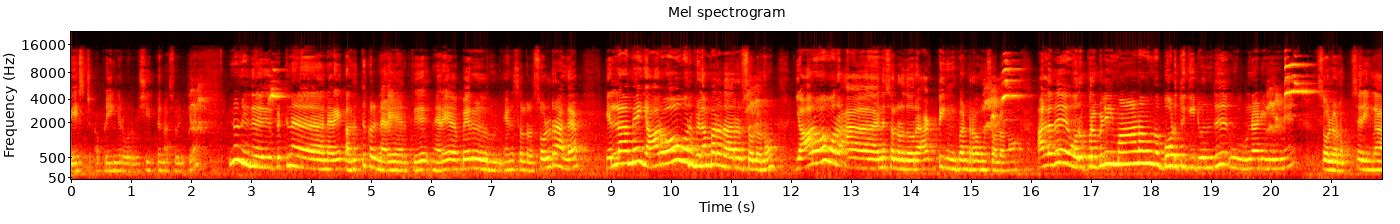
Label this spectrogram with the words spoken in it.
வேஸ்ட் அப்படிங்கிற ஒரு விஷயத்தை நான் சொல்லிக்கிறேன். இன்னொன்று இது பற்றின நிறைய கருத்துக்கள் நிறைய இருக்குது நிறைய பேர் என்ன சொல்கிற சொல்கிறாங்க எல்லாமே யாரோ ஒரு விளம்பரதாரர் சொல்லணும். யாரோ ஒரு என்ன சொல்கிறது ஒரு ஆக்டிங் பண்ணுறவங்க சொல்லணும். அல்லது ஒரு பிரபலியமானவங்க போர்டு தூக்கிட்டு வந்து உங்கள் முன்னாடி நின்று சொல்லணும். சரிங்களா?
